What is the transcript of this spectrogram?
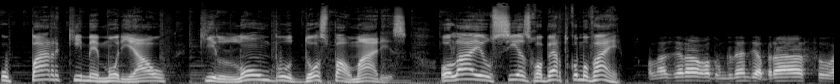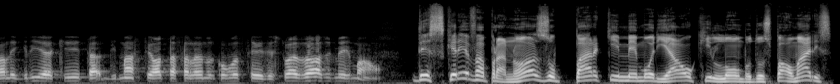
o Parque Memorial Quilombo dos Palmares. Olá, Eucias Roberto, como vai? Olá, Geraldo, um grande abraço, alegria aqui tá, de Maceió estar tá falando com vocês. Estou às ordens, meu irmão. Descreva para nós o Parque Memorial Quilombo dos Palmares,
